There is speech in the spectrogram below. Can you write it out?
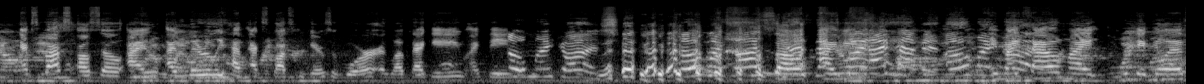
Xbox also, I I literally have Xbox for Gears of War. I love that game. I think. Oh my gosh. oh my gosh. So, yes, that's I mean- why I have it. Oh my It god. might sound like ridiculous,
